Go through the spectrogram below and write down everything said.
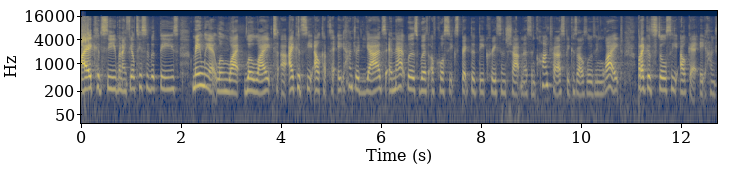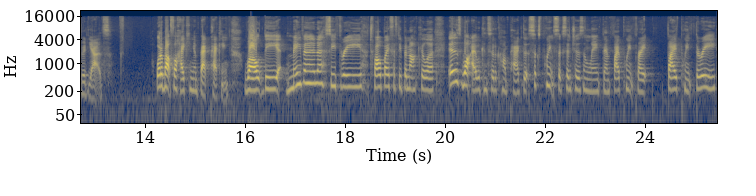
I could see when I field tested with these, mainly at low light, low light uh, I could see elk up to 800 yards, and that was with, of course, the expected decrease in sharpness and contrast because I was losing light, but I could still see elk at 800 yards. What about for hiking and backpacking? Well, the Maven C3 12 by 50 binocular is what I would consider compact. It's 6.6 inches in length and 5.3 5.3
